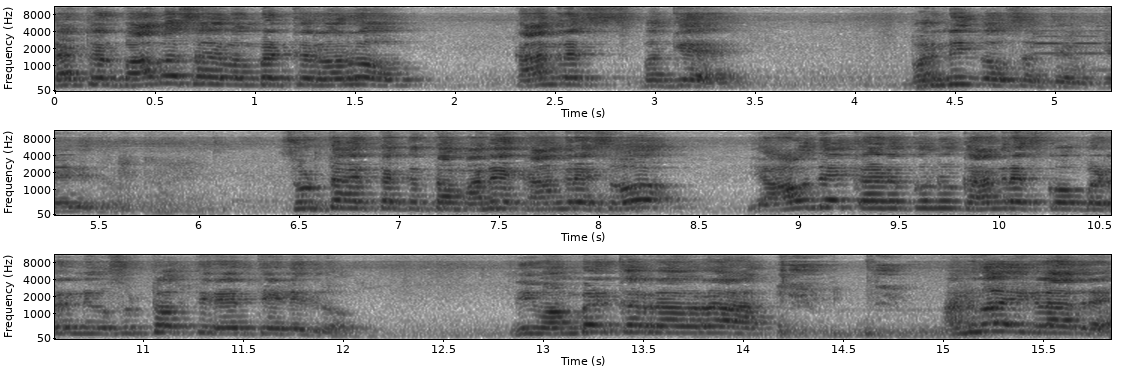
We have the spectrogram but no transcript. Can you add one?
ಡಾಕ್ಟರ್ ಬಾಬಾ ಸಾಹೇಬ್ ಅಂಬೇಡ್ಕರ್ ಅವರು ಕಾಂಗ್ರೆಸ್ ಬಗ್ಗೆ ಬರ್ನಿಂಗ್ ಹೌಸ್ ಅಂತ ಹೇಳಿದ್ರು. ಸುಡ್ತಾ ಇರ್ತಕ್ಕಂಥ ಮನೆ ಕಾಂಗ್ರೆಸ್ ಯಾವುದೇ ಕಾರಣಕ್ಕೂ ಕಾಂಗ್ರೆಸ್ಗೆ ಹೋಗ್ಬೇಡ್ರಿ, ನೀವು ಸುಟ್ಟೋಗ್ತೀರಿ ಅಂತ ಹೇಳಿದ್ರು. ನೀವು ಅಂಬೇಡ್ಕರ್ ಅವರ ಅನುಯಾಯಿಗಳಾದ್ರೆ,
